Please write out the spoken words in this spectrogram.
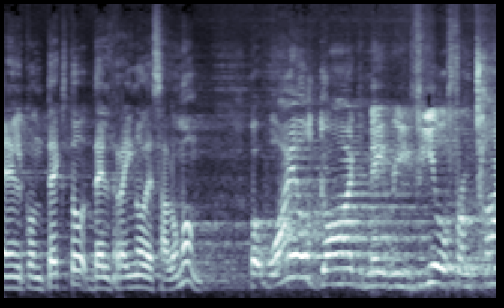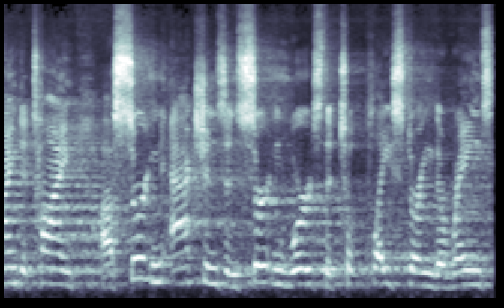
en el contexto del reino de Salomón. But while God may reveal from time to time uh, certain actions and certain words that took place during the reigns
